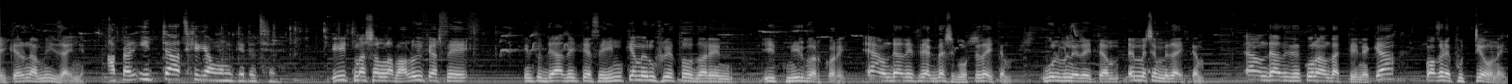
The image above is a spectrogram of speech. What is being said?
এই কারণে আমি যাই না। আপনার ঈদটা আজকে কেমন কেটেছে? ঈদ মাসাল্লাহ ভালোই কাটছে কিন্তু দেয়া যাইতেছে ইনকামের উপরে তো ধরেন ঈদ নির্ভর করে। এখন দেয়া যাইতে এক দেশে ঘুরতে যাইতাম গুলবিনে যাইতাম এমএ যাইতাম। এখন দেয়া যাইতে কোন আন্দাজতেই না কে পকেটে ফুটতেও নাই।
